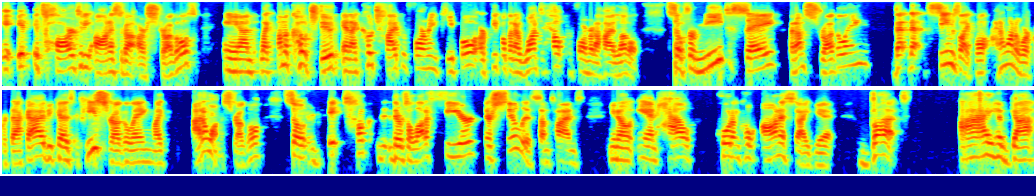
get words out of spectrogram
it, it, it's hard to be honest about our struggles. And like, I'm a coach, dude, and I coach high performing people or people that I want to help perform at a high level. So for me to say that I'm struggling, that, that seems like, well, I don't want to work with that guy because if he's struggling, like, I don't want to struggle. So it took, there's a lot of fear. There still is sometimes, you know, and how quote unquote honest I get. But I have got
